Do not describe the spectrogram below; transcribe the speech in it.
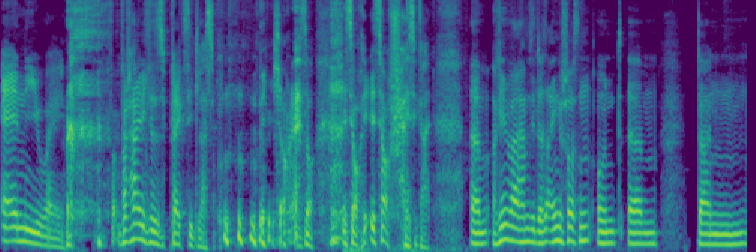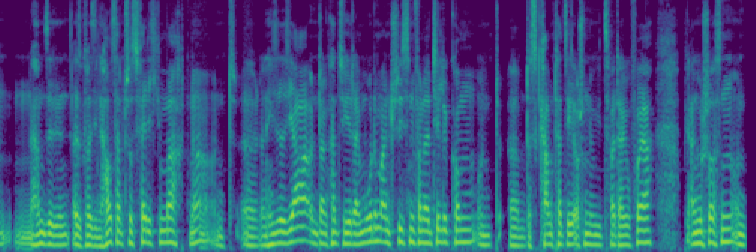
Anyway. wahrscheinlich ist es Plexiglas. Nehme ich auch. Also, ist ja auch, ist auch scheißegal. Ähm, auf jeden Fall haben sie das eingeschossen und ähm, dann haben sie den, also quasi den Hausanschluss fertig gemacht, ne? Und äh, dann hieß es ja, und dann kannst du hier dein Modem anschließen von der Telekom. Und ähm, das kam tatsächlich auch schon irgendwie zwei Tage vorher, hab ich angeschlossen und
